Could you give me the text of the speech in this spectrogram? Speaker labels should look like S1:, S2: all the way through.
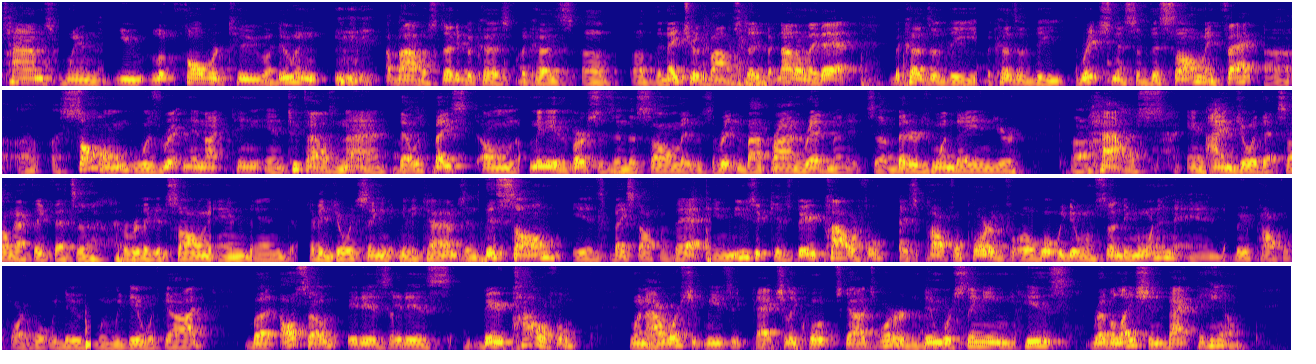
S1: times when you look forward to doing a Bible study because because of of the nature of the Bible study, but not only that, because of the because of the richness of this psalm. In fact, uh, a, a, song was written in nineteen in two thousand nine that was based on many of the verses in the psalm. It was written by Brian Redman. It's uh, better is one day in your uh, house and I enjoyed that song. I think that's a, a really good song and, and have enjoyed singing it many times. And this song is based off of that and music is very powerful. It's a powerful part of uh, what we do on Sunday morning and a very powerful part of what we do when we deal with God. But also it is, it is very powerful when our worship music actually quotes God's word. Then we're singing his revelation back to him.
